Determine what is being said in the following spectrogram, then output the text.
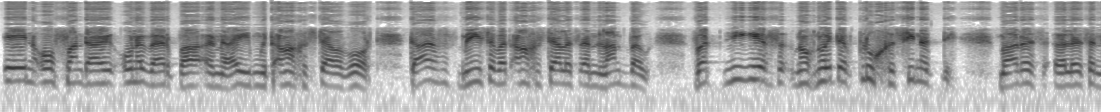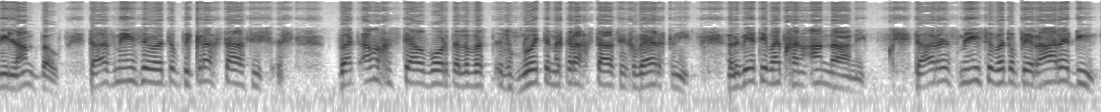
een of van daai onderwerp waarin hy moet aangestel word. Daar's mense wat aangestel is in landbou wat nie eers nog nooit 'n ploeg gesien het nie, maar is hulle is in die landbou. Daar's mense wat op die kragstasies is wat aangestel word, hulle was nog nooit in 'n kragstasie gewerk nie. Hulle weet nie wat gaan aan daar nie. Daar is mense wat op die rade dien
